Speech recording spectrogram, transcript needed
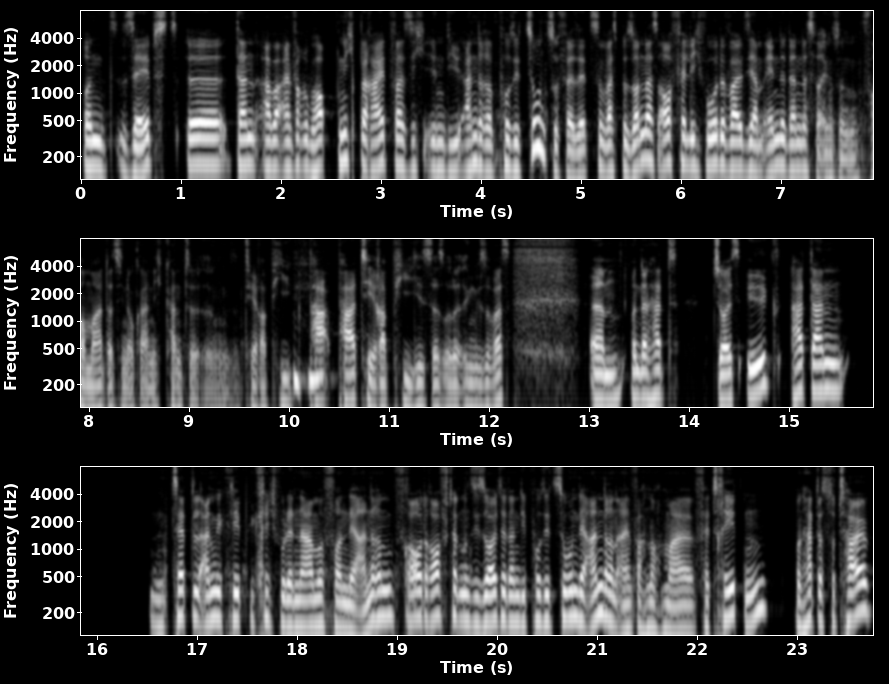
und selbst äh, dann aber einfach überhaupt nicht bereit war, sich in die andere Position zu versetzen, was besonders auffällig wurde, weil sie am Ende dann, das war irgend so ein Format, das ich noch gar nicht kannte, Therapie, mhm. pa Paartherapie hieß das oder irgendwie sowas. Ähm, und dann hat Joyce Ilk hat dann einen Zettel angeklebt gekriegt, wo der Name von der anderen Frau drauf stand und sie sollte dann die Position der anderen einfach nochmal vertreten und hat das total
